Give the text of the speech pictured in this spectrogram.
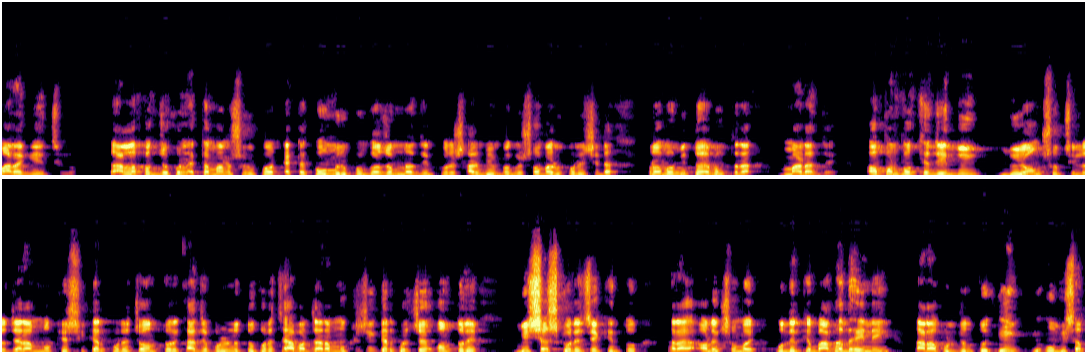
মারা গিয়েছিল। তো আল্লাপাক যখন একটা মানুষের উপর, একটা কৌমের উপর গজব নাজির করে, সার্বিকভাবে সবার উপরে সেটা প্রভাবিত এবং তারা মারা যায়। অপরপক্ষে যে দুই দুই অংশ ছিল, যারা মুখে স্বীকার করেছে, অন্তরে কাজে পরিণত করেছে, আবার যারা মুখে স্বীকার করেছে, অন্তরে বিশ্বাস করেছে, কিন্তু তারা অনেক সময় ওদেরকে বাধা দেয় নেই তারা পর্যন্ত এই অভিশাপ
